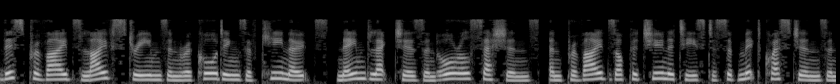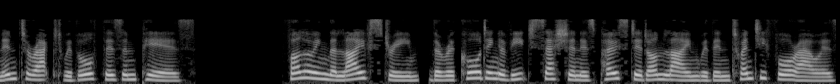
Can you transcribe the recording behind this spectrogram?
This provides live streams and recordings of keynotes, named lectures and oral sessions, and provides opportunities to submit questions and interact with authors and peers. Following the live stream, the recording of each session is posted online within 24 hours.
